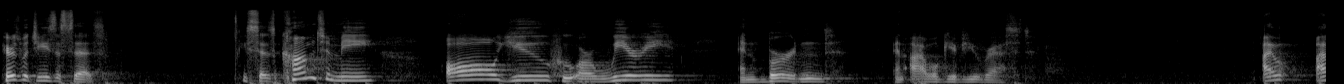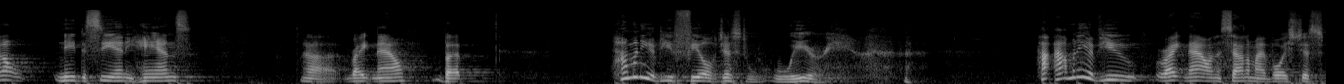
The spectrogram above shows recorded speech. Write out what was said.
Here's what Jesus says He says, Come to me, all you who are weary and burdened, and I will give you rest. I, I don't need to see any hands uh, right now, but how many of you feel just weary? how, how, many of you, right now, in the sound of my voice, just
